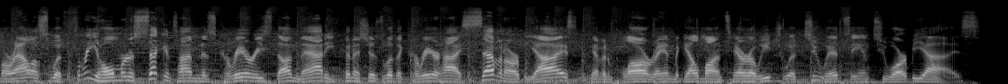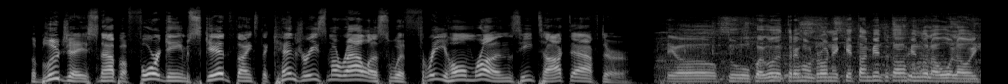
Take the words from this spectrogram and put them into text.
Morales with three homers, second time in his career he's done that. He finishes with a career high seven RBIs. Kevin Pillar and Miguel Montero each with two hits and two RBIs. The Blue Jays snap a four game skid thanks to Kendrys Morales with three home runs he talked after. Tu juego de tres jonrones, ¿qué tan bien tú estabas viendo la bola hoy?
